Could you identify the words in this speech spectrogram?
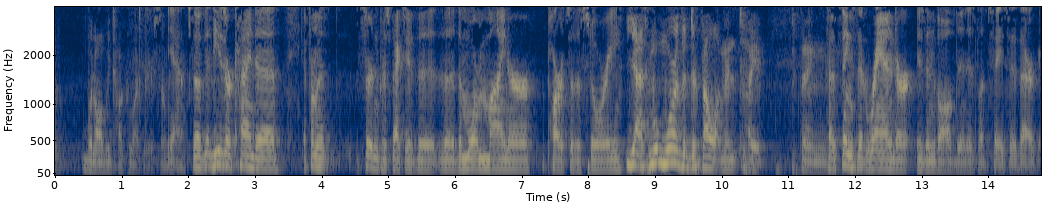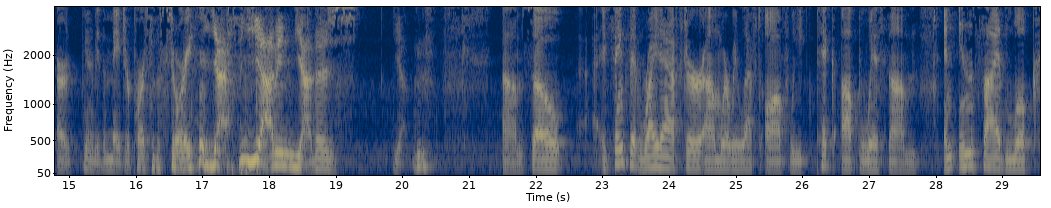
what all we talk about here. So yeah. So th- these are kind of, from a certain perspective, the, the the more minor parts of the story yeah, it's mo- more of the development type things. because things that Rand are, is involved in is, let's face it, are, are going to be the major parts of the story. Yes, yeah. I mean, yeah. There's yeah. Um, so I think that right after um, where we left off, we pick up with um, an inside look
